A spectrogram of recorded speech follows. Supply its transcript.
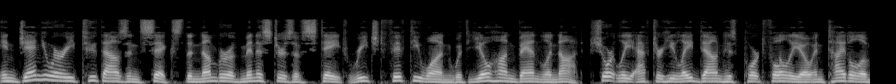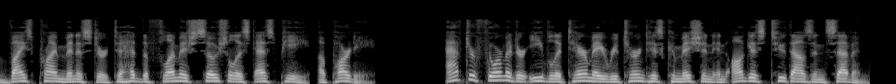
In January 2006 the number of ministers of state reached 51 with Johan Vande Lanotte, shortly after he laid down his portfolio and title of Vice Prime Minister to head the Flemish Socialist SP, a party. After Formateur Yves Leterme returned his commission in August 2007,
